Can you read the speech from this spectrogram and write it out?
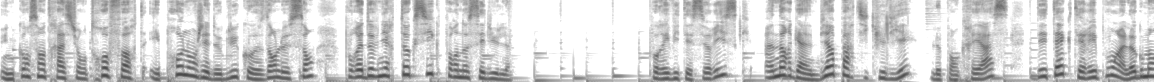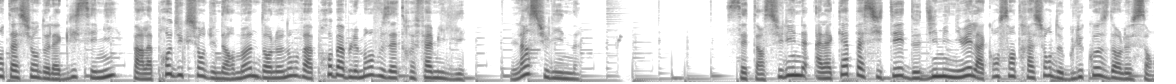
une concentration trop forte et prolongée de glucose dans le sang pourrait devenir toxique pour nos cellules. Pour éviter ce risque, un organe bien particulier, le pancréas, détecte et répond à l'augmentation de la glycémie par la production d'une hormone dont le nom va probablement vous être familier, l'insuline. Cette insuline a la capacité de diminuer la concentration de glucose dans le sang.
